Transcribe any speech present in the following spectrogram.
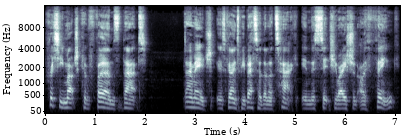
pretty much confirms that damage is going to be better than attack in this situation, I think.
